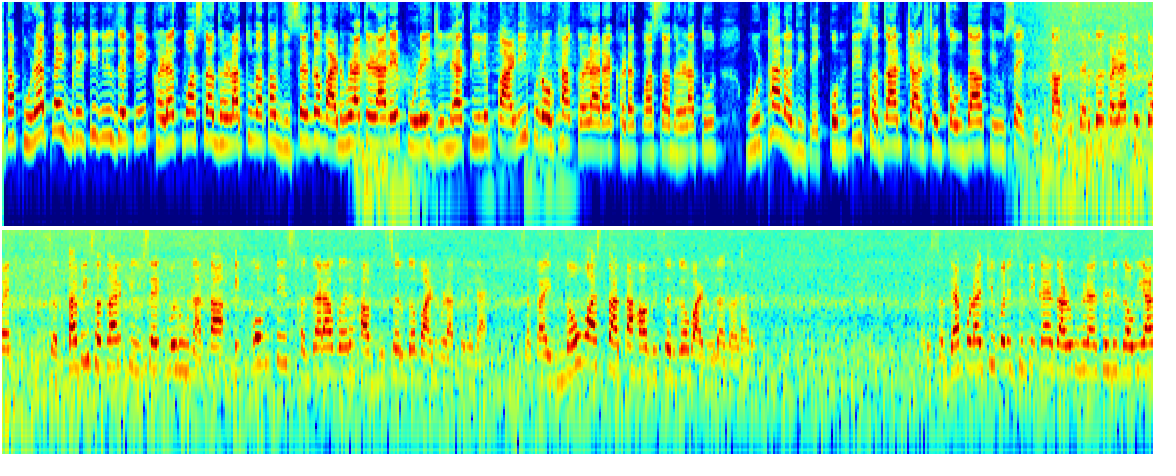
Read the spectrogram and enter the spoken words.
आता पुण्यात एक ब्रेकिंग न्यूज येते. खडकवासला धरणातून आता विसर्ग वाढवण्यात येणार आहे. पुणे जिल्ह्यातील पाणी पुरवठा करणाऱ्या खडकवासला धरणातून मोठा नदीत एकोणतीस हजार चारशे चौदा क्युसेक इतका विसर्ग करण्यात येतोय. सत्तावीस हजार क्युसेक वरून आता एकोणतीस हजारावर हा विसर्ग वाढवण्यात आलेला आहे. सकाळी नऊ वाजता आता हा विसर्ग वाढवला जाणार आहे. आणि सध्या पुण्याची परिस्थिती काय जाणून घेण्यासाठी जाऊयात.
